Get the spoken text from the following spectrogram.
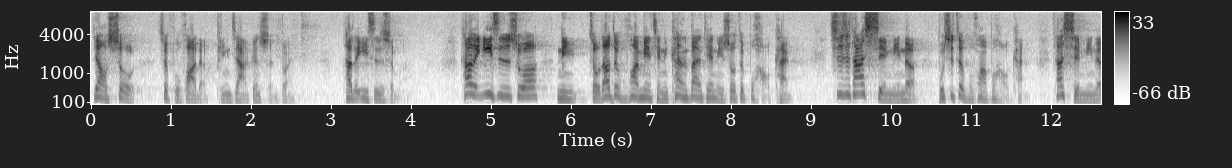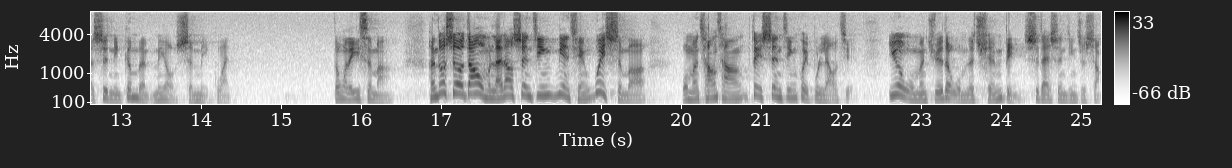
要受这幅画的评价跟审断。”他的意思是什么？他的意思是说，你走到这幅画面前，你看了半天，你说这不好看，其实他写明的不是这幅画不好看，他写明的是你根本没有审美观。懂我的意思吗？很多时候，当我们来到圣经面前，为什么我们常常对圣经会不了解？因为我们觉得我们的权柄是在圣经之上，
